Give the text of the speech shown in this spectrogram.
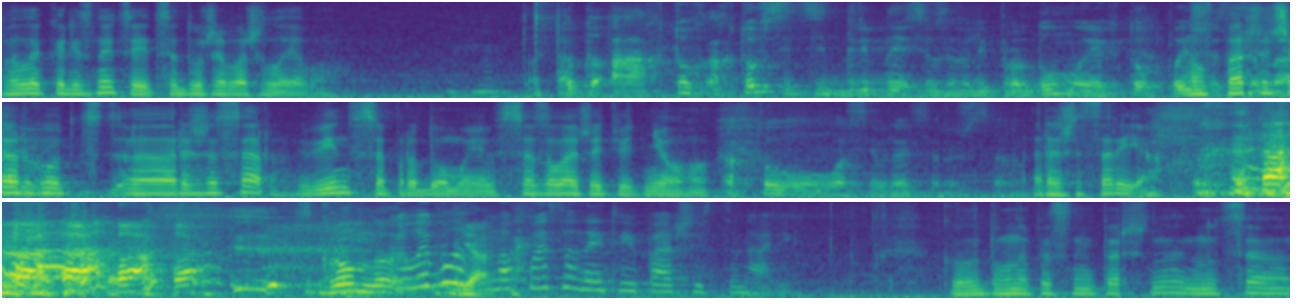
велика різниця, і це дуже важливо. Тобто, а хто, а хто всі ці дрібниці взагалі продумує, хто пише ну, в першу сценарії? чергу, ц- е, режисер, він все продумує, все залежить від нього. А хто у вас є режисером? Режисер я. Скромно. Коли був я. написаний твій перший сценарій? Коли був написаний перший сценарій, ну це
